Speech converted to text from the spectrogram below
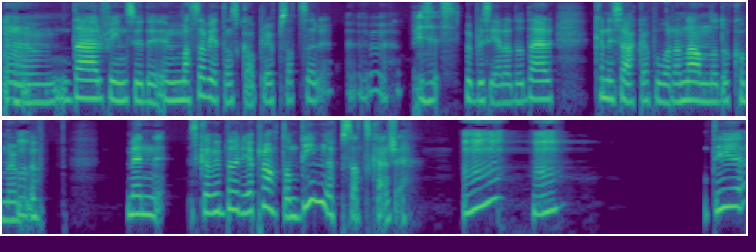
Mm. Ehm, där finns ju det en massa vetenskapliga uppsatser eh, Precis. publicerade. Och där kan ni söka på våra namn och då kommer de Mm. upp. Men ska vi börja prata om din uppsats kanske? Mm. Mm. Det,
